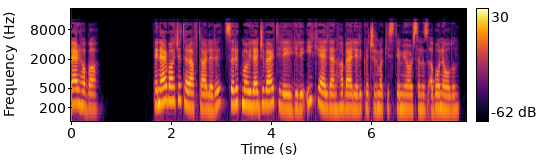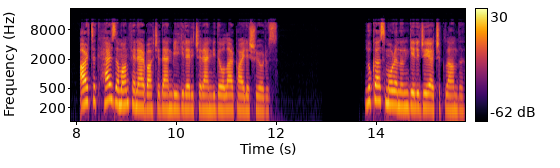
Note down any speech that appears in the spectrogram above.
Merhaba. Fenerbahçe taraftarları, Sarık Mavi Lacivert ile ilgili ilk elden haberleri kaçırmak istemiyorsanız abone olun. Artık her zaman Fenerbahçe'den bilgiler içeren videolar paylaşıyoruz. Lucas Moura'nın geleceği açıklandı.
